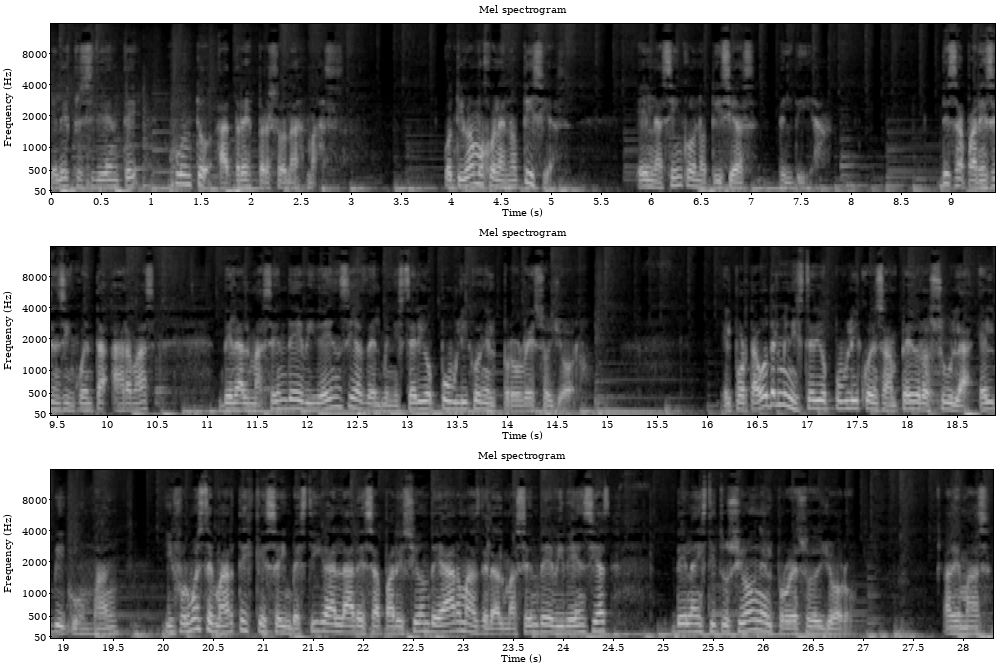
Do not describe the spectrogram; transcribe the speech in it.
el expresidente junto a tres personas más. Continuamos con las noticias. En las cinco noticias del día. Desaparecen 50 armas del almacén de evidencias del Ministerio Público en el Progreso Lloro. El portavoz del Ministerio Público en San Pedro Sula, Elvi Guzmán, informó este martes que se investiga la desaparición de armas del almacén de evidencias de la institución El Progreso de Lloro. Además,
